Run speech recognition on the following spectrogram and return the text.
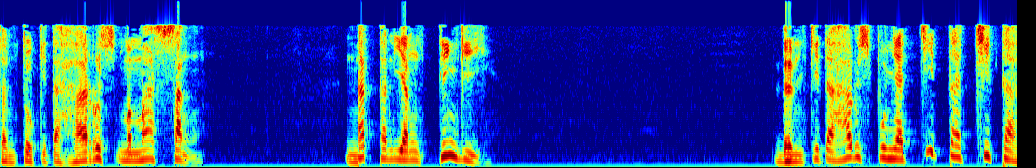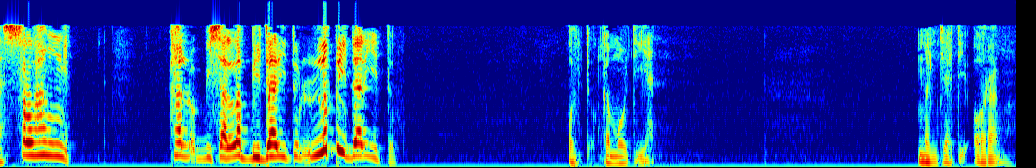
tentu kita harus memasang natan yang tinggi dan kita harus punya cita-cita selangit. Kalau bisa lebih dari itu, lebih dari itu. Untuk kemudian menjadi orang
